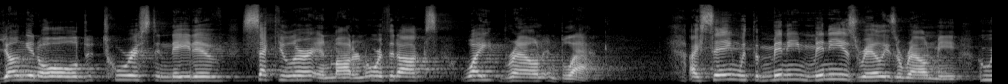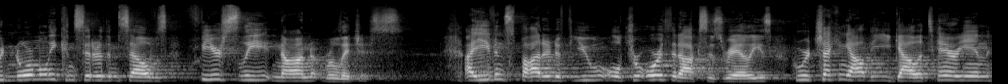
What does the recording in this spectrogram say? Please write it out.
young and old, tourist and native, secular and modern Orthodox, white, brown, and black. I sang with the many, many Israelis around me who would normally consider themselves fiercely non religious. I even spotted a few ultra Orthodox Israelis who were checking out the egalitarian,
